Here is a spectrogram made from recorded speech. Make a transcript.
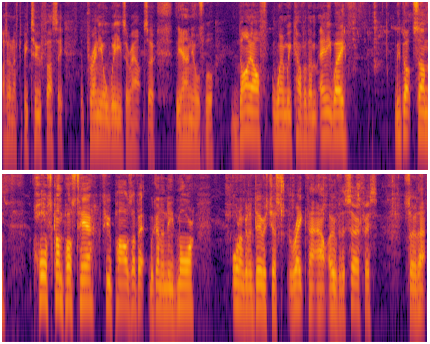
I don't have to be too fussy. The perennial weeds are out, so the annuals will die off when we cover them anyway. We've got some horse compost here, a few piles of it. We're going to need more. All I'm going to do is just rake that out over the surface so that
